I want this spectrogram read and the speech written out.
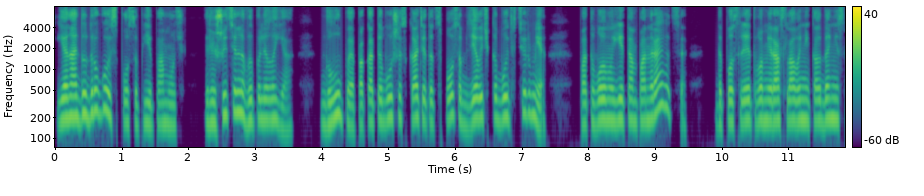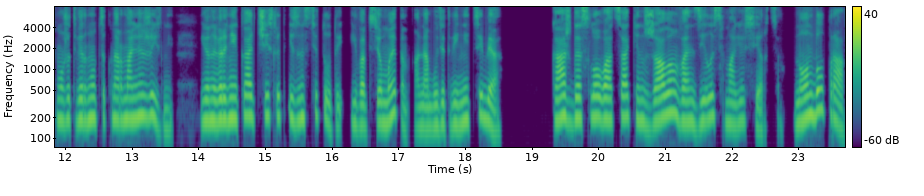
Я найду другой способ ей помочь, — решительно выпалила я. Глупая, пока ты будешь искать этот способ, девочка будет в тюрьме. По-твоему, ей там понравится? Да после этого Мирослава никогда не сможет вернуться к нормальной жизни. Ее наверняка отчислят из института, и во всем этом она будет винить тебя. Каждое слово отца кинжалом вонзилось в мое сердце. Но он был прав.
